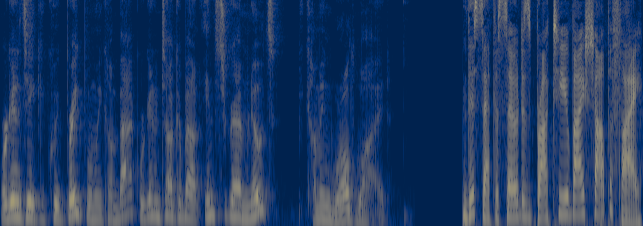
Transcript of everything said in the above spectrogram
We're going to take a quick break. When we come back, we're going to talk about Instagram notes becoming worldwide. This episode is brought to you by Shopify.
